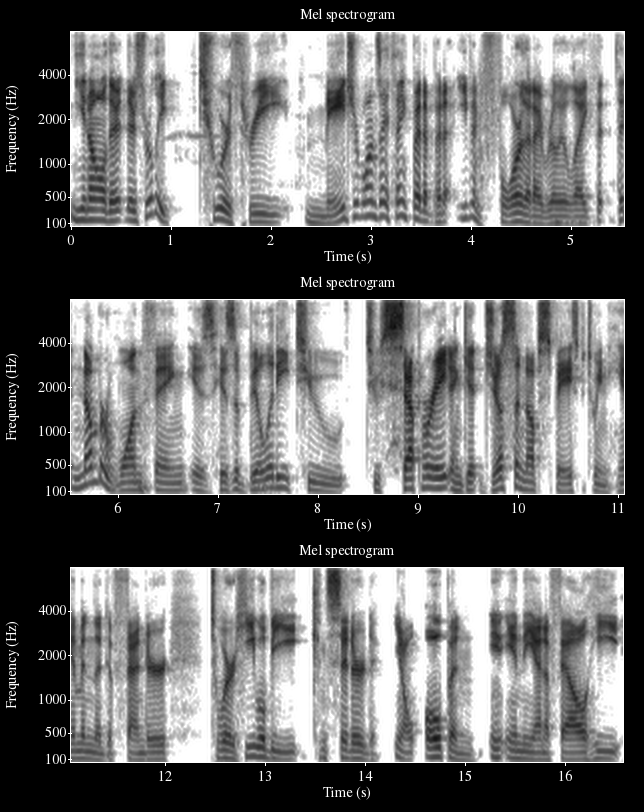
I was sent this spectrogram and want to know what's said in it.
You know, there, there's really two or three major ones, I think, but but even four that I really like. The, the number one thing is his ability to to separate and get just enough space between him and the defender to where he will be considered, you know, open in, in the NFL. He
